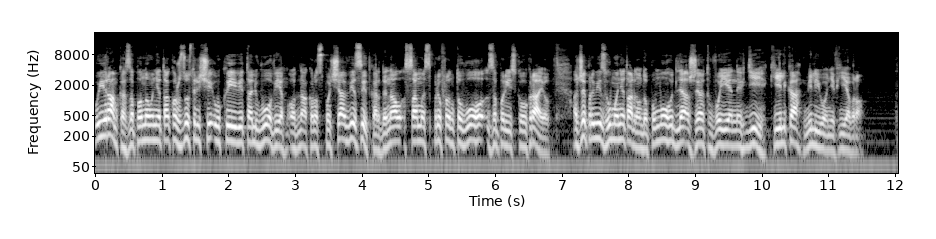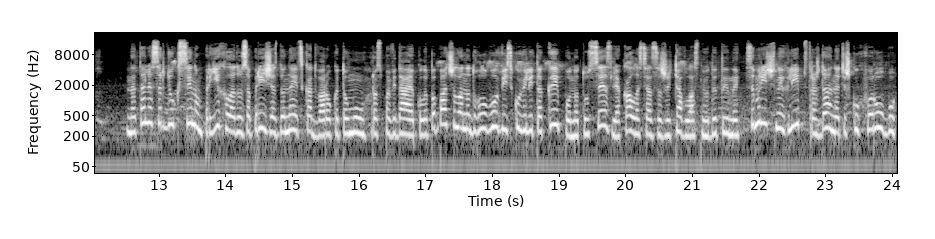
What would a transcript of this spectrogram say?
У її рамках заплановані також зустрічі у Києві та Львові. Однак розпочав візит кардинал саме з прифронтового Запорізького краю, адже привіз гуманітарну допомогу для жертв воєнних дій кілька мільйонів євро. Наталя Сердюк з сином приїхала до Запоріжжя з Донецька два роки тому. Розповідає, коли побачила над головою військові літаки, понад усе злякалася за життя власної дитини. Семирічний Гліб страждає на тяжку хворобу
